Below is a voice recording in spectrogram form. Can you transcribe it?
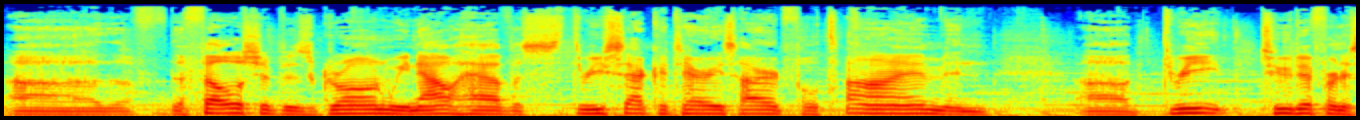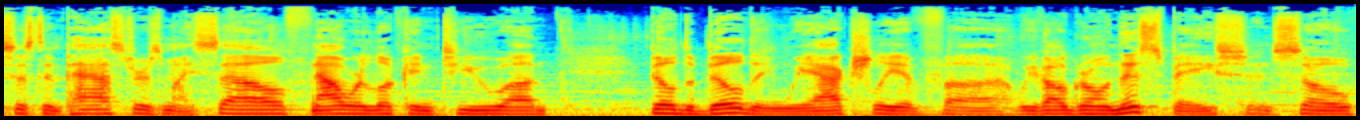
Uh, the, the, fellowship has grown. We now have a, three secretaries hired full time and uh, three, two different assistant pastors, myself. Now we're looking to uh, build a building. We actually have uh, we've outgrown this space, and so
